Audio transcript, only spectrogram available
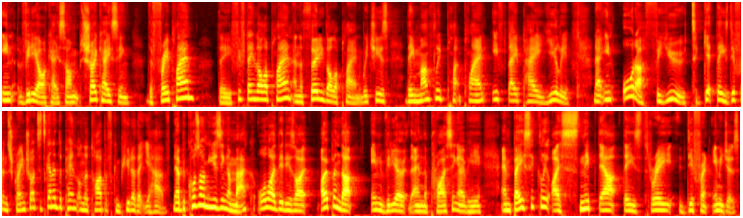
InVideo, Okay, so I'm showcasing the free plan, the $15 plan, and the $30 plan, which is the monthly pl- plan if they pay yearly. Now, in order for you to get these different screenshots, it's going to depend on the type of computer that you have. Now, because I'm using a Mac, all I did is I opened up InVideo and the pricing over here, and basically I snipped out these three different images.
